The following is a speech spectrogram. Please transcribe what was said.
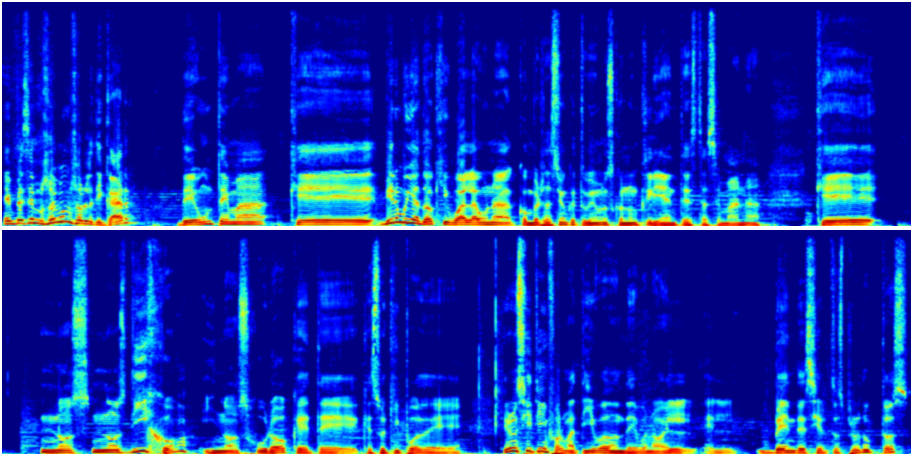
empecemos. Hoy vamos a platicar de un tema que viene muy ad hoc igual a una conversación que tuvimos con un cliente esta semana que nos, nos dijo y nos juró que, te, que su equipo de... Tiene un sitio informativo donde, bueno, él, él vende ciertos productos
